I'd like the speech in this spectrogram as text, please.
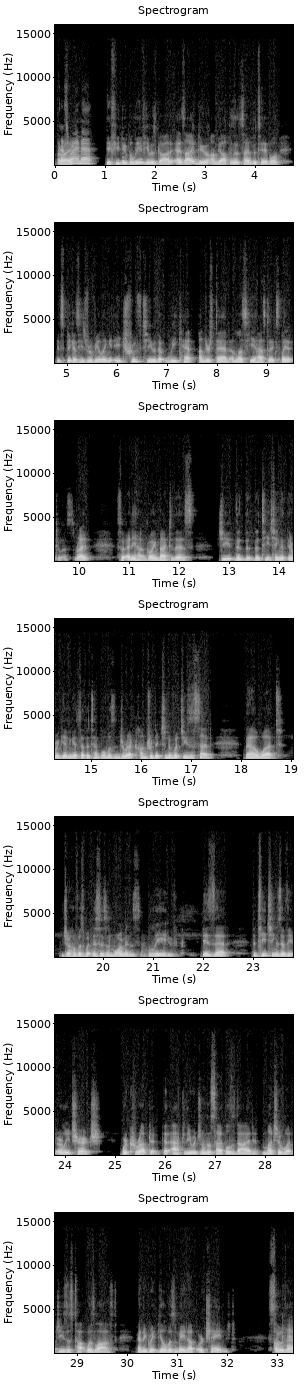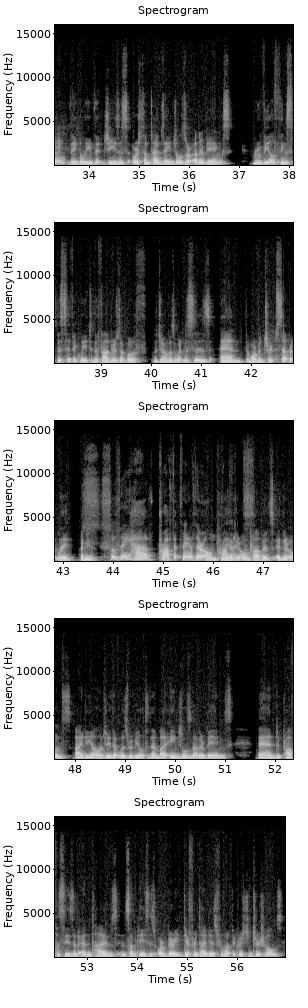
All That's right? where I'm at. If you do believe he was God, as I do on the opposite side of the table, it's because he's revealing a truth to you that we can't understand unless he has to explain it to us, right? So, anyhow, going back to this, the, the, the teaching that they were giving us at the temple was in direct contradiction of what Jesus said. Now, what Jehovah's Witnesses and Mormons believe is that the teachings of the early church were corrupted, that after the original disciples died, much of what Jesus taught was lost, and a great deal was made up or changed. So Okay. that they believe that Jesus, or sometimes angels or other beings, revealed things specifically to the founders of both the Jehovah's Witnesses and the Mormon Church separately. I mean, So they have prophets. They have their own prophets. they have their own prophets and their own ideology that was revealed to them by angels and other beings, and prophecies of end times in some cases, or very different ideas from what the Christian Church holds.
